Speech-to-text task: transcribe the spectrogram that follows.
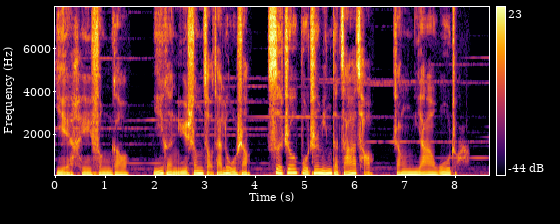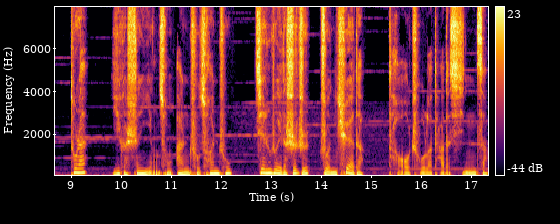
夜黑风高，一个女生走在路上，四周不知名的杂草张牙舞爪。突然，一个身影从暗处窜出，尖锐的食指准确地掏出了她的心脏。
